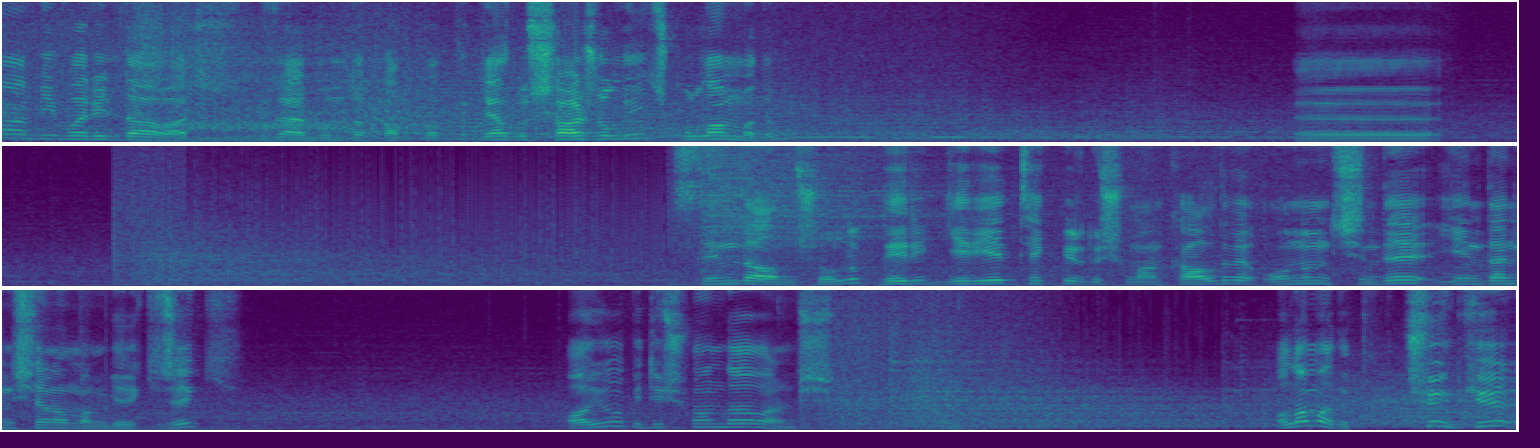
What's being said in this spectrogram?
Aa bir varil daha var. Güzel bunu da patlattık. Yalnız bu şarj olayı hiç kullanmadım. Ee, seni de almış olduk. Deri, geriye tek bir düşman kaldı ve onun içinde yeniden nişan almam gerekecek. Aa yo bir düşman daha varmış. Alamadık. Çünkü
